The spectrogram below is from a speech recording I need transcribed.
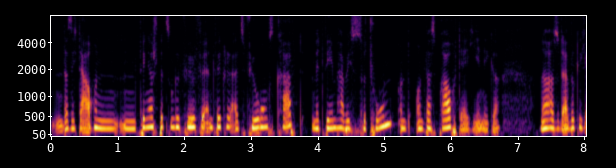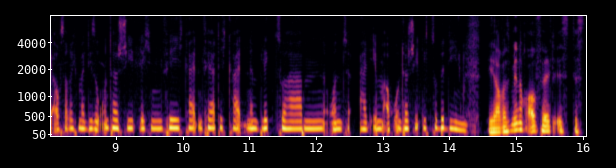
dass ich da auch ein, ein Fingerspitzengefühl für entwickle als Führungskraft, mit wem habe ich es zu tun und, und was braucht derjenige. Ne, also da wirklich auch, sage ich mal, diese unterschiedlichen Fähigkeiten, Fertigkeiten im Blick zu haben und halt eben auch unterschiedlich zu bedienen. Ja, was mir noch auffällt, ist, dass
